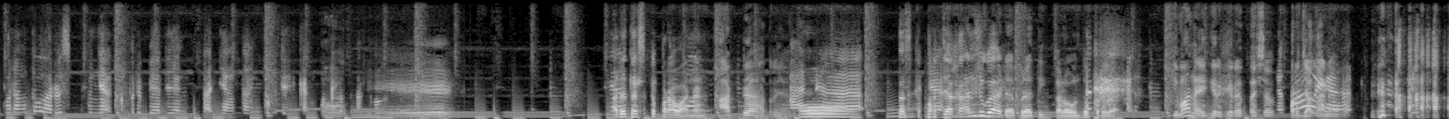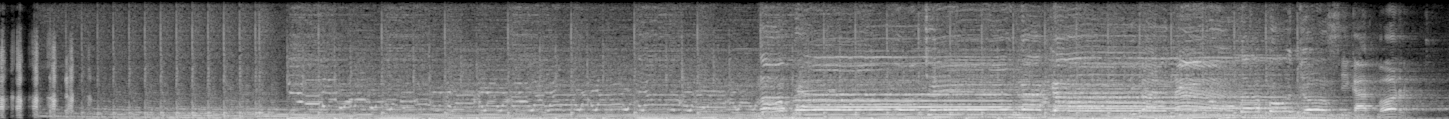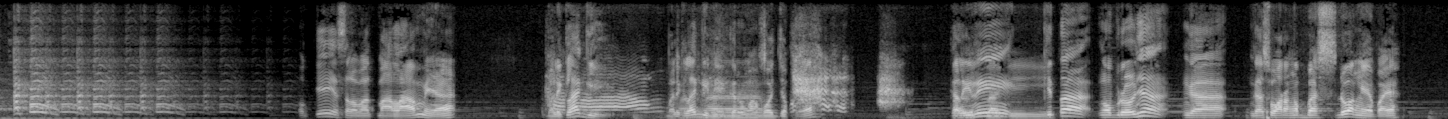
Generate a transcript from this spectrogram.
orang tuh harus punya kepribadian yang, yang tangguh deh kak menurut aku Ya, ada tes keperawanan. Ada ternyata. ada Oh. Tes keperjakaan juga ada berarti kalau untuk pria. Gimana ya kira-kira tes perjakaannya, ya. Pak? selamat malam ya. Balik lagi. Malam. Balik lagi nih ke rumah pojok ya. Kali Balik ini lagi. kita ngobrolnya nggak nggak suara ngebas doang ya, Pak ya.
